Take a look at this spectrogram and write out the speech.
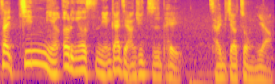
在今年二零二四年该怎样去支配才比较重要。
